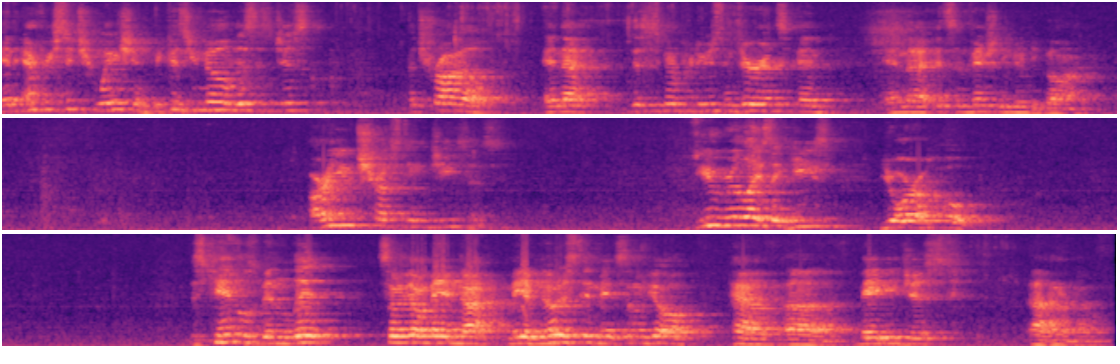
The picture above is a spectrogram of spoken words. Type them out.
in every situation because you know this is just a trial and that this is going to produce endurance and, and that it's eventually going to be gone? Are you trusting Jesus? Do you realize that He's your hope? This candle's been lit. Some of y'all may have not may have noticed it. Some of y'all have uh, maybe just uh, I don't know,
